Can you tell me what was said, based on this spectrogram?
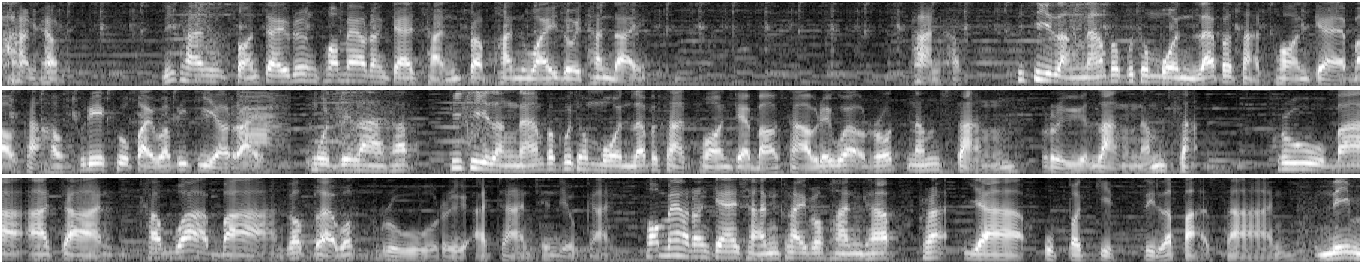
ผ่านครับ นิทานสอนใจเรื่องพ่อแม่รังแกฉันประพันธ์ไว้โดยท่านใด ผ่านครับ พิธีหลังน้ำพระพุทธมนต์และประสาทพรแก่บ่าวสาว เรียกทั่วไปว่าพิธีอะไร หมดเวลาครับ พิธีหลังน้ำพระพุทธมนต์และประสาทพรแก่บ่าวสาวเรียกว่ารดน้ำสังหรือหลังน้ำสัง ครูบาอาจารย์คำว่าบา ก็แปลว่าครูหรืออาจารย์เช่นเดียวกันพ่อแม่รังแกฉันใครประพันธ์ครับ พระยาอุปกิจศิลปะสาร นิ่ม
